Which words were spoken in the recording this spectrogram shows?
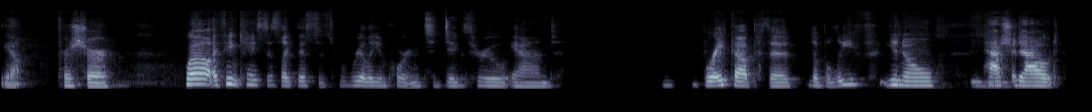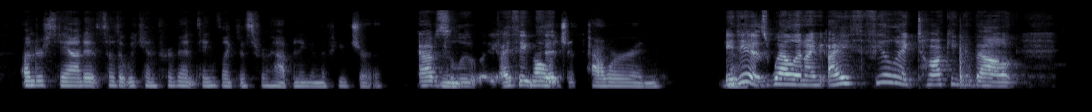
Yeah, for sure. Well, I think cases like this it's really important to dig through and break up the the belief, you know, mm-hmm. hash it out, understand it so that we can prevent things like this from happening in the future. Absolutely. And I think knowledge that, is power and it is. Well, and I I feel like talking about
